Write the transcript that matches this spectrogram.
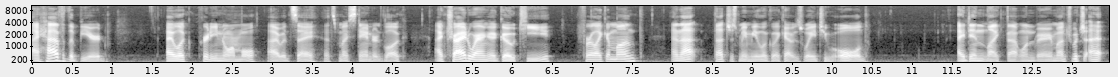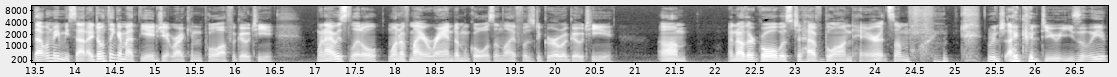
I have the beard, I look pretty normal, I would say. That's my standard look. I tried wearing a goatee for like a month, and that, that just made me look like I was way too old. I didn't like that one very much, which I, that one made me sad. I don't think I'm at the age yet where I can pull off a goatee when I was little, one of my random goals in life was to grow a goatee. Um, another goal was to have blonde hair at some point, which I could do easily,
